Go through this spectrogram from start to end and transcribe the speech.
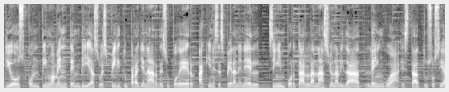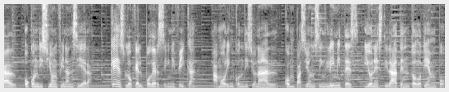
Dios continuamente envía su Espíritu para llenar de su poder a quienes esperan en Él, sin importar la nacionalidad, lengua, estatus social o condición financiera. ¿Qué es lo que el poder significa? Amor incondicional, compasión sin límites y honestidad en todo tiempo.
